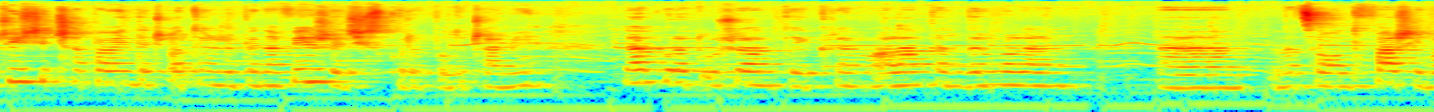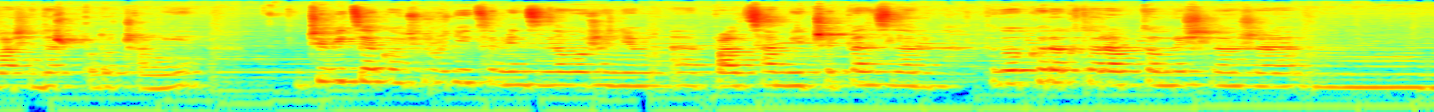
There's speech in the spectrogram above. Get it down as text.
Oczywiście trzeba pamiętać o tym, żeby nawilżyć skórę pod oczami. Ja akurat użyłam tej kremu Alantan Dermolan e, na całą twarz i właśnie też pod oczami. Czy widzę jakąś różnicę między nałożeniem e, palcami czy pędzlem tego korektora, to myślę, że mm,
